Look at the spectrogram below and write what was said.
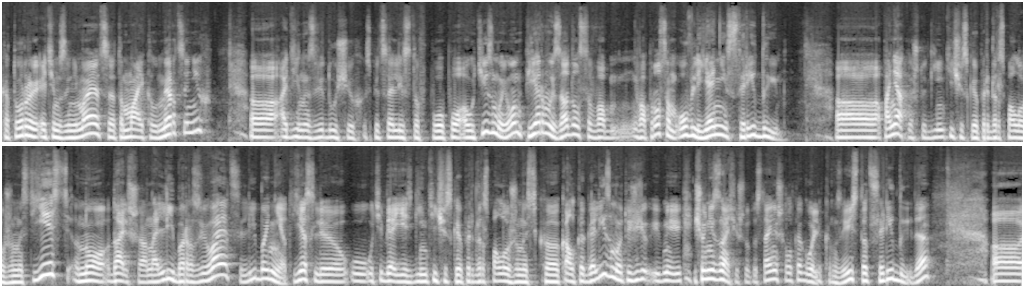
который этим занимается, это Майкл Мерцених, один из ведущих специалистов по, по аутизму, и он первый задался вопросом о влиянии среды понятно, что генетическая предрасположенность есть, но дальше она либо развивается, либо нет. Если у, у тебя есть генетическая предрасположенность к, к алкоголизму, это еще, еще не значит, что ты станешь алкоголиком. Зависит от среды. Да? А,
